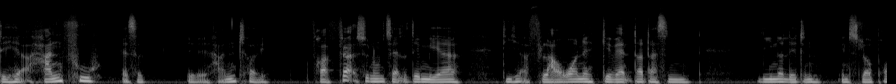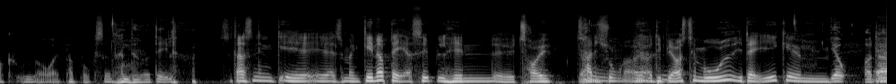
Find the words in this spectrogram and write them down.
det her hanfu, altså øh, handtøj fra før 1700-tallet, det er mere de her flagrende gevanter, der sådan ligner lidt en, en sloprok ud over et par bukser eller nederdel. Så der er sådan en, øh, øh, altså man genopdager simpelthen øh, tøj-traditioner, og, og det bliver også til mode i dag, ikke? Øhm, Jo, og der, er,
